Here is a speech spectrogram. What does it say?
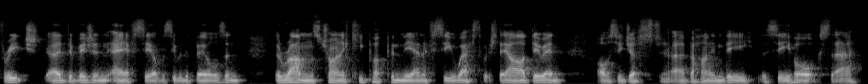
for each uh, division. AFC obviously with the Bills and the Rams trying to keep up in the NFC West, which they are doing. Obviously, just uh, behind the the Seahawks there.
